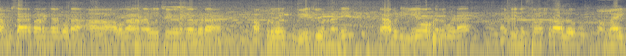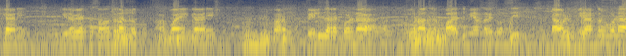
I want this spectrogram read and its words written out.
సంసార పరంగా కూడా ఆ అవగాహన వచ్చే విధంగా కూడా అప్పటి వరకు వేచి ఉండండి. కాబట్టి ఏ ఒక్కరు కూడా పదిహేను సంవత్సరాలలోపు అమ్మాయికి కానీ ఇరవై ఒక్క సంవత్సరాలలోపు అబ్బాయికి కానీ మనం పెళ్ళి జరగకుండా చూడాల్సిన బాధ్యత మీ అందరికీ ఉంది. కాబట్టి మీరందరూ కూడా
